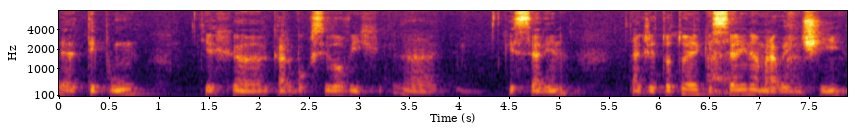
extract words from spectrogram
eh, typů těch karboxylových kyselin. Takže toto je kyselina mravenčí,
